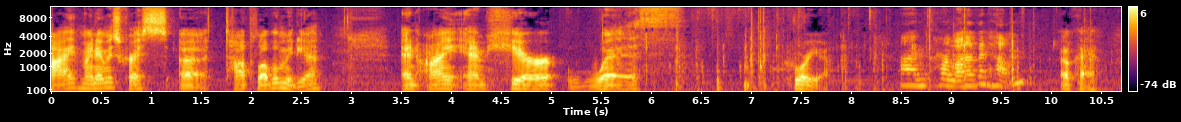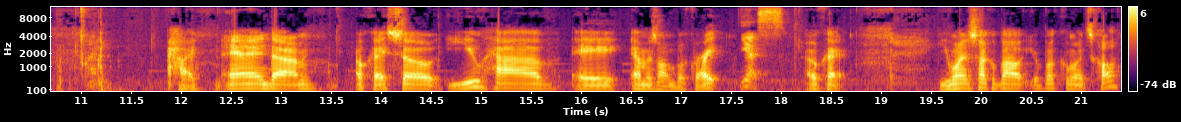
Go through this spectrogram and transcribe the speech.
Hi, my name is Chris, uh, Top Level Media, and I am here with. Who are you? I'm Carlana Van Houten. Okay. Hi. Hi. And, um, okay, so you have a Amazon book, right? Yes. Okay. You want to talk about your book and what it's called?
